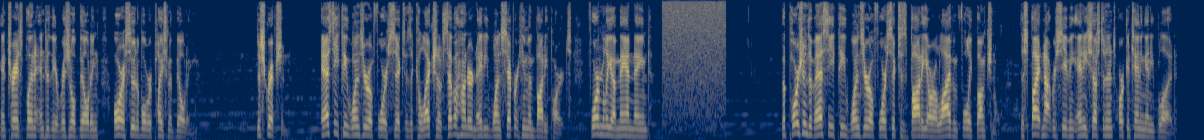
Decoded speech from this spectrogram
and transplanted into the original building or a suitable replacement building. Description: SCP-1046 is a collection of 781 separate human body parts, formerly a man named The portions of SCP-1046's body are alive and fully functional, despite not receiving any sustenance or containing any blood.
